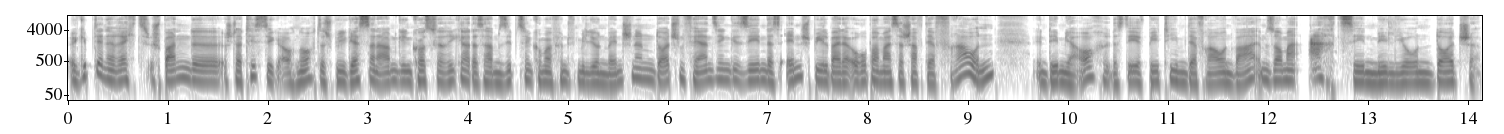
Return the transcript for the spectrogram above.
Äh, gibt ja eine recht spannende Statistik auch noch. Das Spiel gestern Abend gegen Costa Rica, das haben 17,5 Millionen Menschen im deutschen Fernsehen gesehen. Das Endspiel bei der Europameisterschaft der Frauen, in dem ja auch das DFB-Team der Frauen war im Sommer, 18 Millionen Deutsche.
